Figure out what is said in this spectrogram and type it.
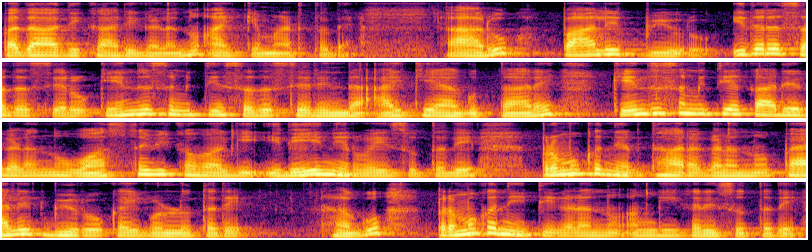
ಪದಾಧಿಕಾರಿಗಳನ್ನು ಆಯ್ಕೆ ಮಾಡುತ್ತದೆ ಆರು, ಪಾಲಿಟ್ ಬ್ಯೂರೋ. ಇದರ ಸದಸ್ಯರು ಕೇಂದ್ರ ಸಮಿತಿಯ ಸದಸ್ಯರಿಂದ ಆಯ್ಕೆಯಾಗುತ್ತಾರೆ. ಕೇಂದ್ರ ಸಮಿತಿಯ ಕಾರ್ಯಗಳನ್ನು ವಾಸ್ತವಿಕವಾಗಿ ಇದೇ ನಿರ್ವಹಿಸುತ್ತದೆ. ಪ್ರಮುಖ ನಿರ್ಧಾರಗಳನ್ನು ಪ್ಯಾಲೆಟ್ ಬ್ಯೂರೋ ಕೈಗೊಳ್ಳುತ್ತದೆ. ಹಾಗೂ ಪ್ರಮುಖ ನೀತಿಗಳನ್ನು ಅಂಗೀಕರಿಸುತ್ತದೆ.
